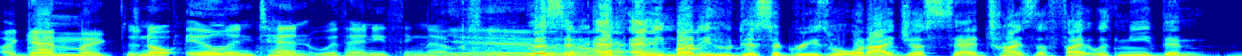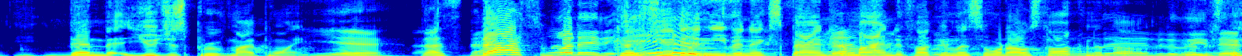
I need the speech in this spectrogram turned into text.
Again, like There's no ill intent with anything that we're saying. Yeah. Listen, no. if anybody who disagrees with what I just said tries to fight with me, then then you just prove my point yeah, that's that's what it is. because you didn't even expand your mind to fucking listen to what I was talking about. Literally, they,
